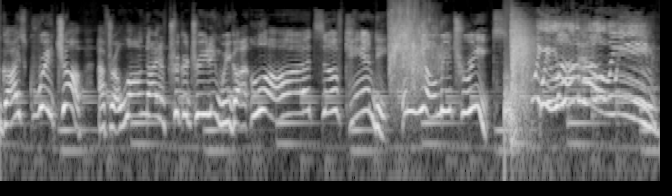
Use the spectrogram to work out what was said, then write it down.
You guys, great job! After a long night of trick or treating, we got lots of candy and yummy treats. We, love Halloween!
